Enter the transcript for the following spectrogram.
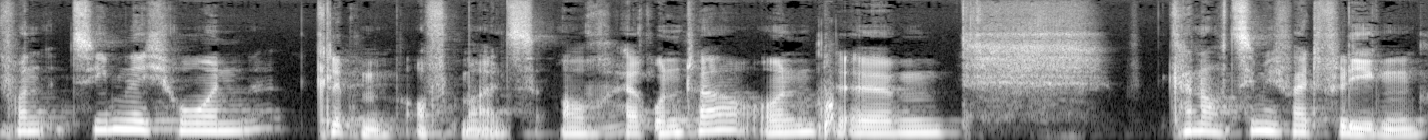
von ziemlich hohen Klippen oftmals auch herunter und ähm, kann auch ziemlich weit fliegen.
